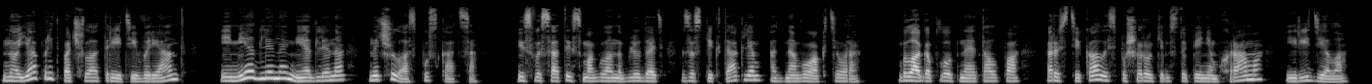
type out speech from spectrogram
Но я предпочла третий вариант и медленно-медленно начала спускаться. И с высоты смогла наблюдать за спектаклем одного актера. Благо плотная толпа растекалась по широким ступеням храма и редела.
